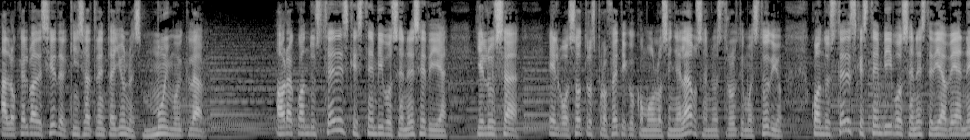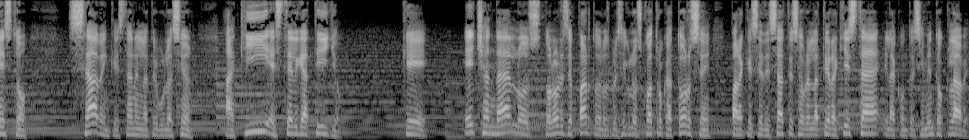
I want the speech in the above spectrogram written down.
a lo que Él va a decir del 15 al 31. Es muy, muy clave. Ahora, cuando ustedes que estén vivos en ese día, y Él usa el vosotros profético como lo señalamos en nuestro último estudio, cuando ustedes que estén vivos en este día vean esto, saben que están en la tribulación. Aquí está el gatillo que echa a andar los dolores de parto de los versículos 4-14 para que se desate sobre la tierra. Aquí está el acontecimiento clave.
